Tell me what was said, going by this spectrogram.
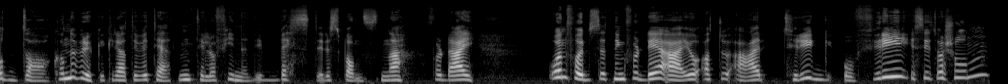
Og da kan du bruke kreativiteten til å finne de beste responsene for deg. Og en forutsetning for det er jo at du er trygg og fri i situasjonen.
